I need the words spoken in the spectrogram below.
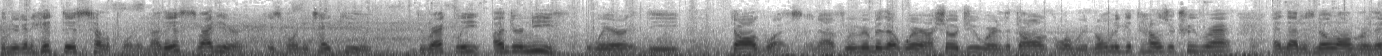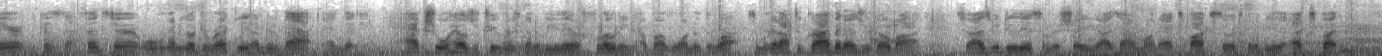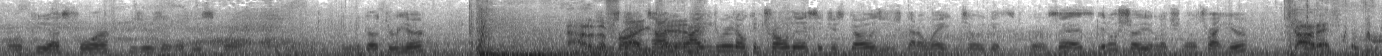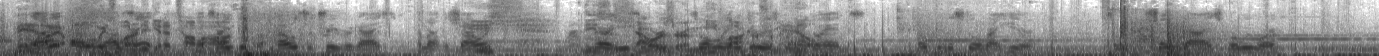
Then you're going to hit this teleporter. Now this right here is going to take you directly underneath where the dog was. And now if we remember that where I showed you where the dog or we normally get the Hell's Retriever at, and that is no longer there because of that fence there, well we're going to go directly under that and the actual Hell's Retriever is going to be there floating above one of the rocks. And we're going to have to grab it as we go by. So as we do this, I'm going to show you guys. I'm on Xbox, so it's going to be the X button. For PS4 users, it will be square. I'm going to go through here. Out of the just frying gotta time pan. it right. You really don't control this. It just goes. You just gotta wait until it gets where it says. It'll show you and let you know it's right here. Got it. Man, Got I always That's wanted it. to get a tomahawk. That's how you get the Hell's Retriever, guys. Come out in the showers. Are these Very easy. showers or a so meat locker from we're gonna hell? go ahead and open this door right here, so we can show you guys where we were.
